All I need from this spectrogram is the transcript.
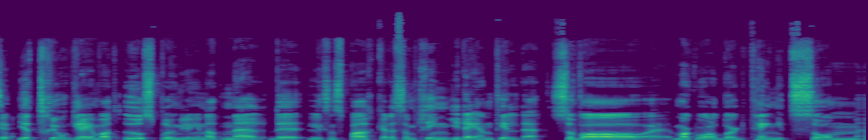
Jag, jag, tror grejen var att ursprungligen när det liksom sparkades omkring idén till det så var eh, Mark Wahlberg tänkt som uh,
